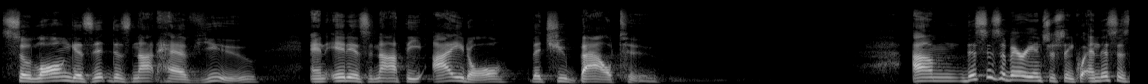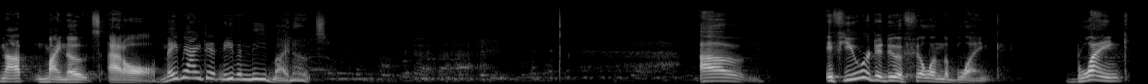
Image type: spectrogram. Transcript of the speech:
so long as it does not have you and it is not the idol that you bow to. Um, this is a very interesting question, and this is not my notes at all. Maybe I didn't even need my notes. Uh, if you were to do a fill in the blank, blank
